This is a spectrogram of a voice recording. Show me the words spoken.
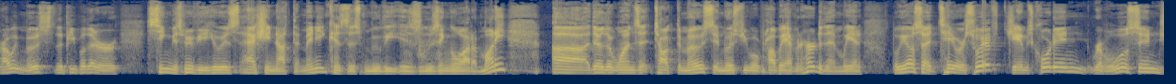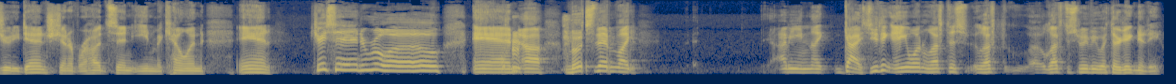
probably most of the people that are seeing this movie, who is actually not that many because this movie is losing a lot of money. Uh, they're the ones that talk the most, and most people probably haven't heard of them. We had, but we also had Taylor Swift, James Corden, Rebel Wilson, Judi Dench, Jennifer Hudson, Ian McKellen, and Jason Derulo, and uh, most of them like. I mean, like, guys, do you think anyone left this left left this movie with their dignity?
